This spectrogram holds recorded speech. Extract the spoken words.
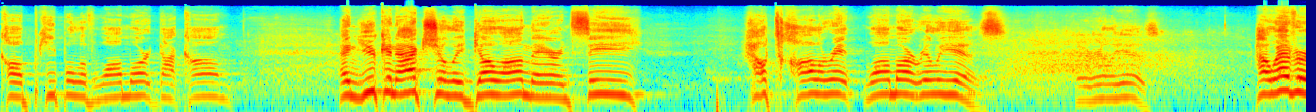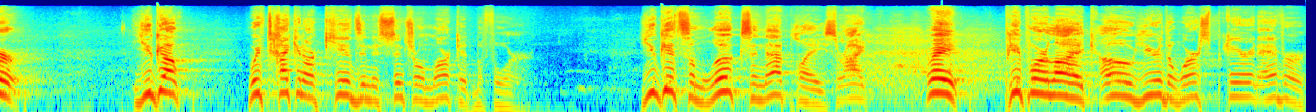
called peopleofwalmart.com. And you can actually go on there and see how tolerant Walmart really is. It really is. However, you go, we've taken our kids into Central Market before. You get some looks in that place, right? I mean, people are like, oh, you're the worst parent ever.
